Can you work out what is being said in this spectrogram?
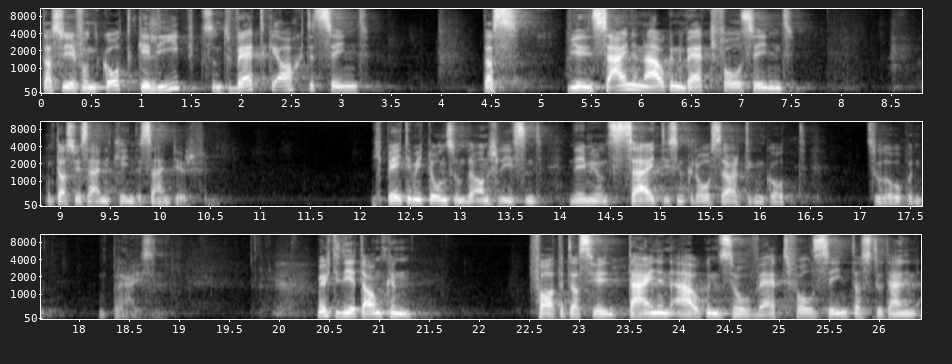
dass wir von Gott geliebt und wertgeachtet sind, dass wir in seinen Augen wertvoll sind und dass wir seine Kinder sein dürfen. Ich bete mit uns und anschließend nehmen wir uns Zeit, diesen großartigen Gott zu loben und preisen. Ich möchte dir danken, Vater, dass wir in deinen Augen so wertvoll sind, dass du deinen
